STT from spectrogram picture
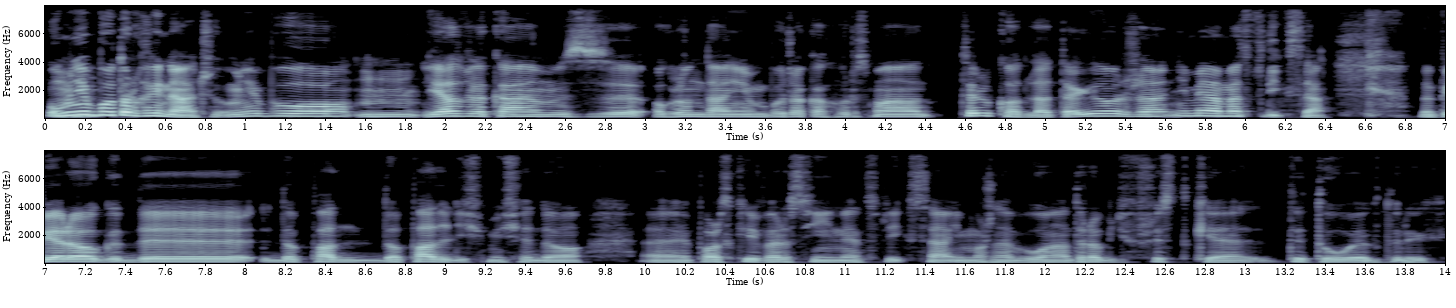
U mnie Mhm. było trochę inaczej. U mnie było, mm, ja zwlekałem z oglądaniem Bojacka Horsemana tylko dlatego, że nie miałem Netflixa. Dopiero gdy dopad, dopadliśmy się do e, polskiej wersji Netflixa i można było nadrobić wszystkie tytuły, Mhm. których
